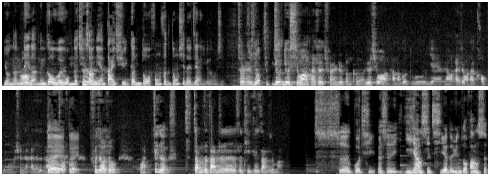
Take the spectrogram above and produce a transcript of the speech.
有能力的，能够为我们的青少年带去更多丰富的东西的这样一个东西，就是说就又又希望他是全日制本科，又希望他能够读研，然后还希望他考博，甚至还在拿教授、副教授。哇，这个咱们的杂志是体制杂志吗？是国企，但是一样是企业的运作方式。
